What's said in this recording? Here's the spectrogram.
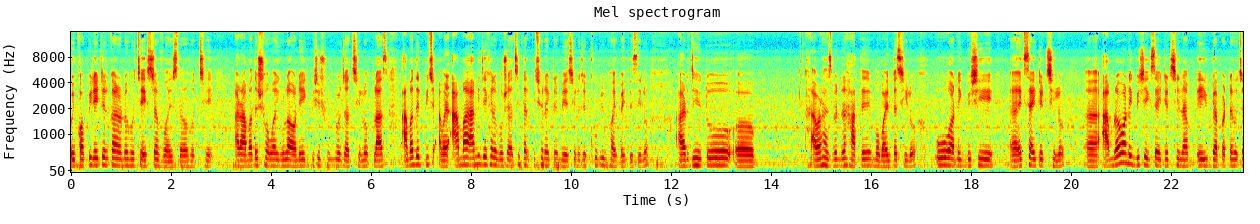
ওই কপিরাইটের কারণে হচ্ছে এক্সট্রা ভয়েস দেওয়া হচ্ছে। আর আমাদের সময়গুলো অনেক বেশি সুন্দর যাচ্ছিল। প্লাস আমাদের পিছ আমার আমা আমি যেখানে বসে আছি, তার পিছনে একটা মেয়ে ছিল যে খুবই ভয় পাইতেছিল। আর যেহেতু আমার হাজব্যান্ডের হাতে মোবাইলটা ছিল, ও অনেক বেশি এক্সাইটেড ছিল। আমরাও অনেক বেশি এক্সাইটেড ছিলাম। এই ব্যাপারটা হচ্ছে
